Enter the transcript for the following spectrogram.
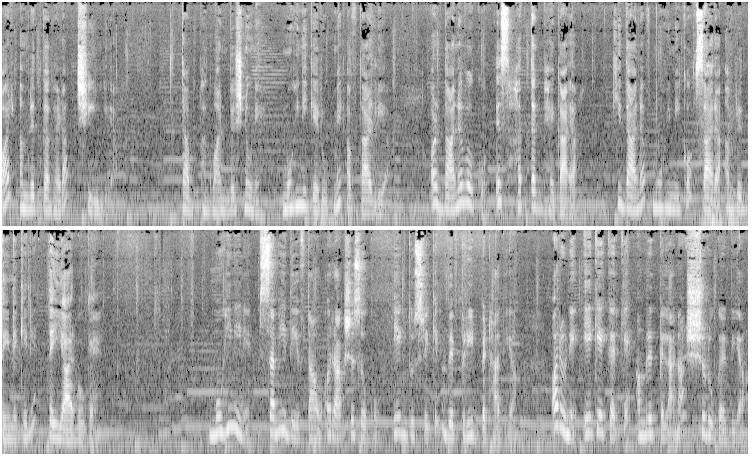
और अमृत का घड़ा छीन लिया। तब भगवान विष्णु ने मोहिनी के रूप में अवतार लिया और दानवों को इस हद तक बहकाया कि दानव मोहिनी को सारा अमृत देने के लिए तैयार हो गए। मोहिनी ने सभी देवताओं और राक्षसों को एक दूसरे के विपरीत बैठा दिया और उन्हें एक एक करके अमृत पिलाना शुरू कर दिया।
